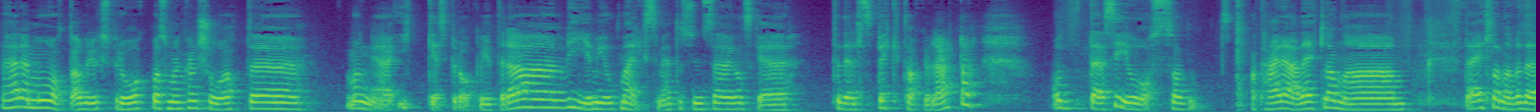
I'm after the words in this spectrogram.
Dette er måter å bruke språk på som man kan se at uh, mange ikke-språkvitere vier mye oppmerksomhet og syns er ganske til dels spektakulært. da. Og det sier jo også at her er det et eller annet det er et eller annet ved det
